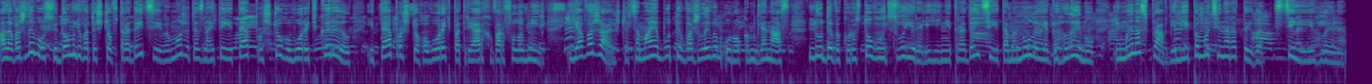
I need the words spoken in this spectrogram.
Але важливо усвідомлювати, що в традиції ви можете знайти і те, про що говорить Кирил, і те, про що говорить патріарх Варфоломій. І я вважаю, що це має бути важливим уроком для нас. Люди використовують свої релігійні традиції та минуле як глину, і ми насправді ліпимо ці наративи з цієї глини.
